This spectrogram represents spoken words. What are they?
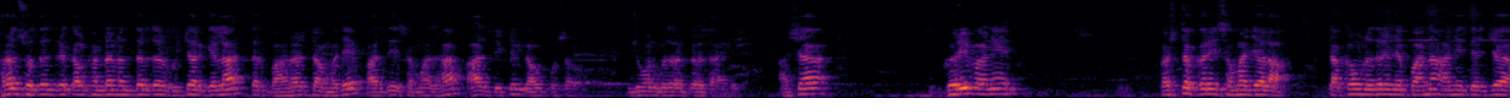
भारत स्वातंत्र्य कालखंडानंतर जर विचार केला तर महाराष्ट्रामध्ये पारधी समाज हा आज देखील गावकोसा कोसावा जीवन करत आहे. अशा गरीब आणि कष्टकरी समाजाला टाकाऊ नजरेने पाहणं आणि त्यांच्या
